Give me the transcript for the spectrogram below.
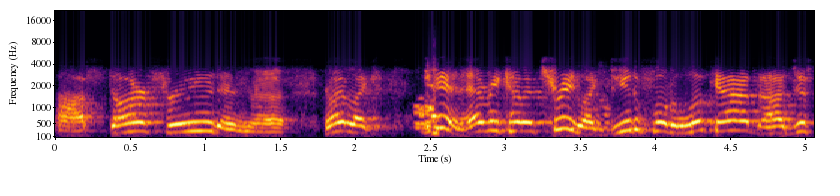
uh, star fruit and uh, right like man every kind of tree like beautiful to look at uh, just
